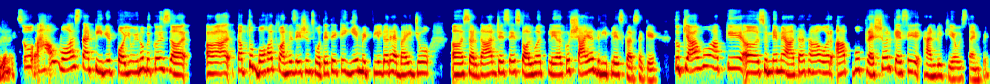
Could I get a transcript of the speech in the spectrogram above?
January. So how was that period for you? You know, because uh, uh, तब तो बहुत कॉन्वर्जेशन होते थे कि ये मिडफील्डर है भाई जो uh, सरदार जैसे स्टॉलवर्थ प्लेयर को शायद रिप्लेस कर सके तो क्या वो आपके uh, सुनने में आता था और आप वो प्रेशर कैसे हैंडल किए उस टाइम पे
